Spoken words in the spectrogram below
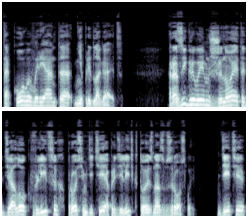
такого варианта не предлагается. Разыгрываем с женой этот диалог в лицах, просим детей определить, кто из нас взрослый. Дети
